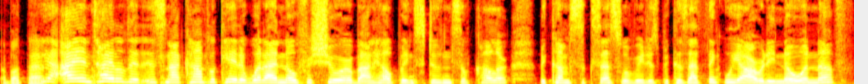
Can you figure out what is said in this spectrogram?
about that? Yeah, I entitled it It's Not Complicated What I Know for Sure About Helping Students of Color Become Successful Readers because I think we already know enough.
